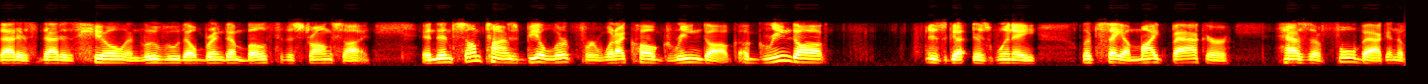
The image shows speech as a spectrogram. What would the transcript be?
That is that is Hill and Luvu. They'll bring them both to the strong side, and then sometimes be alert for what I call green dog. A green dog is is when a let's say a Mike backer has a fullback and the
